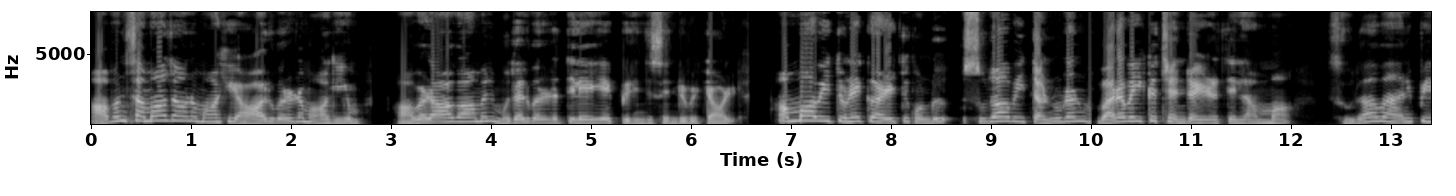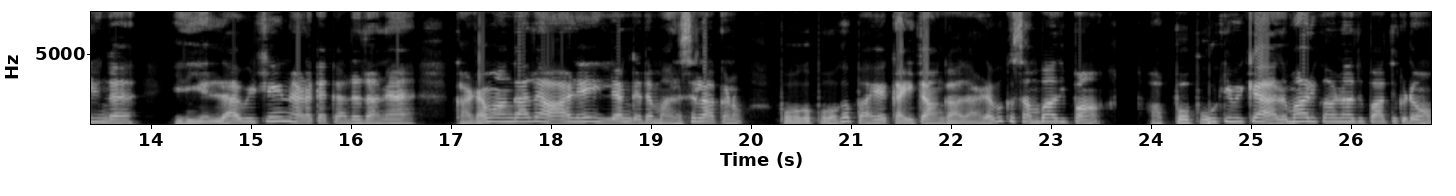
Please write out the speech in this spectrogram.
அவன் சமாதானமாகி ஆறு வருடம் ஆகியும் அவளாகாமல் முதல் வருடத்திலேயே பிரிந்து சென்று விட்டாள் அம்மாவை துணைக்கு அழைத்து கொண்டு சுதாவை தன்னுடன் வரவைக்க சென்ற இடத்தில் அம்மா சுதாவை அனுப்பிடுங்க இது எல்லா வீட்லேயும் நடக்க கதை தானே? கடன் வாங்காத ஆளே இல்லைங்கிறத மனசிலாக்கணும். போக போக பய கை தாங்காத அளவுக்கு சம்பாதிப்பான். அப்போ பூட்டி வைக்க அலமாரி காணாது பார்த்துக்கிடும்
